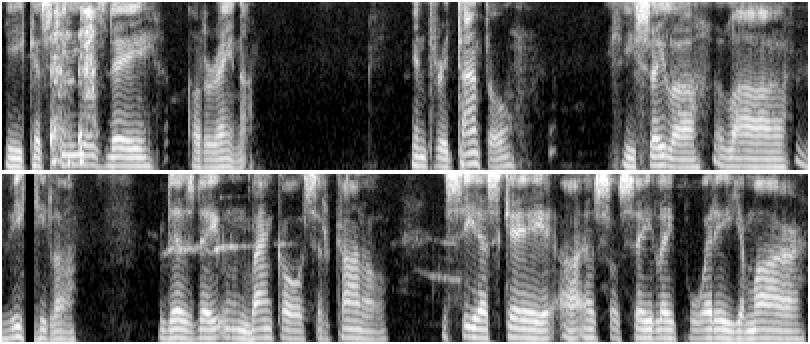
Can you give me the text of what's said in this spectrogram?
y castillos de arena. Entre tanto, Gisela la vigila desde un banco cercano, si es que a eso se le puede llamar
